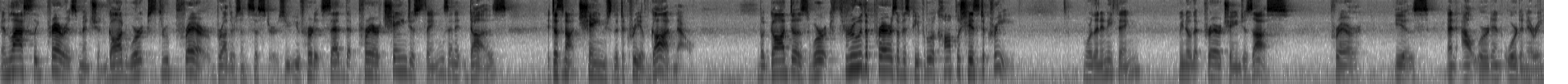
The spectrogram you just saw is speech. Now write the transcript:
And lastly, prayer is mentioned. God works through prayer, brothers and sisters. You, have heard it said that prayer changes things, and it does. It does not change the decree of God now. But God does work through the prayers of his people to accomplish his decree. More than anything, we know that prayer changes us. Prayer is an outward and ordinary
